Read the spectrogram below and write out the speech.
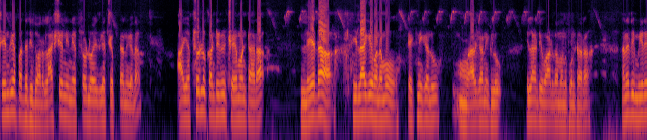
సేంద్రియ పద్ధతి ద్వారా లాస్ట్ ఇయర్ నేను ఎపిసోడ్ వైజ్గా చెప్పాను కదా ఆ ఎపిసోడ్లు కంటిన్యూ చేయమంటారా? లేదా ఇలాగే మనము టెక్నికలు ఆర్గానిక్లు ఇలాంటివి వాడదాం అనుకుంటారా? అనేది మీరే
